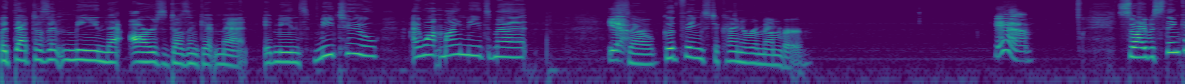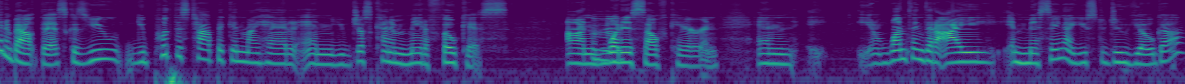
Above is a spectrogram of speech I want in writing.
But that doesn't mean that ours doesn't get met. It means me too. I want my needs met. Yeah. So, good things to kind of remember. yeah. So I was thinking about this because you you put this topic in my head and you've just kind of made a focus on mm-hmm. what is self care and and you know one thing that I am missing. I used to do yoga.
